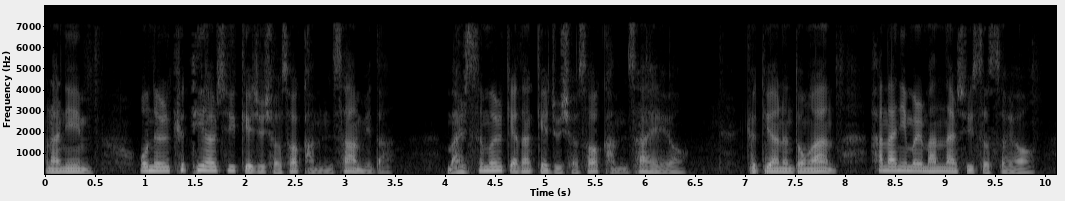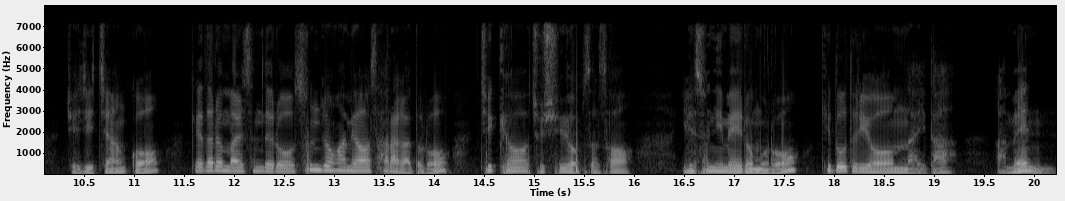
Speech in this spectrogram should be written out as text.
하나님, 오늘 큐티 할 수 있게 해주셔서 감사합니다. 말씀을 깨닫게 해주셔서 감사해요. 큐티하는 동안 하나님을 만날 수 있었어요. 죄 짓지 않고 깨달은 말씀대로 순종하며 살아가도록 지켜주시옵소서. 예수님의 이름으로 기도드리옵나이다. 아멘.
